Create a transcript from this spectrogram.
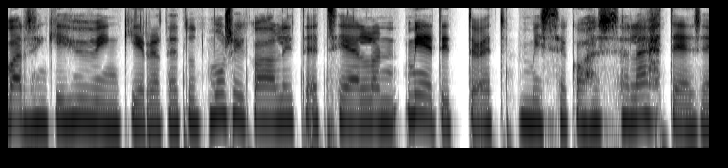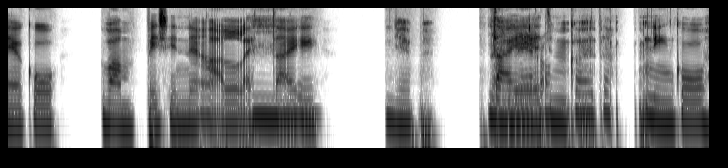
varsinkin hyvin kirjoitetut musikaalit, että siellä on mietitty, että missä kohdassa lähtee se joku vamppi sinne alle Mm. tai, Jep. Tai et, niin kuin,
